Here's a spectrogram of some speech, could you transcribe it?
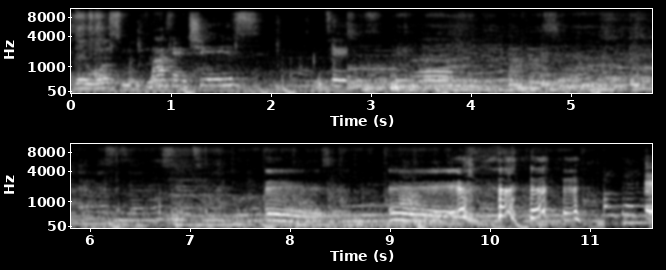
say one smooth. mac and cheese, take uh, Hey. Hey. Oh,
